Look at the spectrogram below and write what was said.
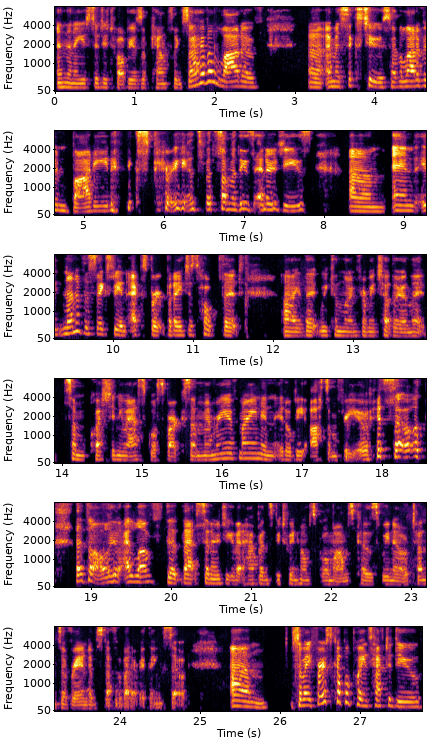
then i used to do 12 years of counseling so i have a lot of uh, i'm a 6-2 so i have a lot of embodied experience with some of these energies um, and it, none of this makes me an expert but i just hope that uh, that we can learn from each other and that some question you ask will spark some memory of mine and it'll be awesome for you. so that's all. I love that that synergy that happens between homeschool moms because we know tons of random stuff about everything. So, um, so my first couple points have to do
